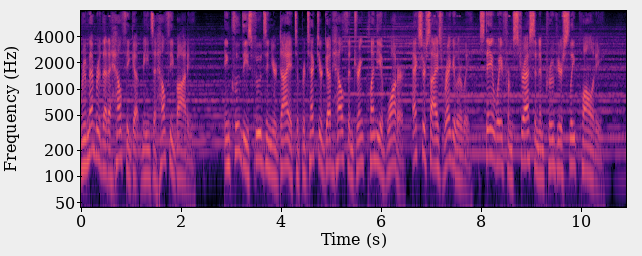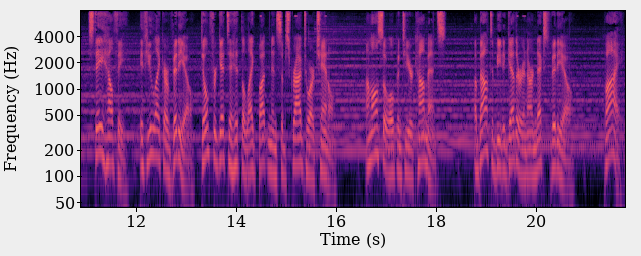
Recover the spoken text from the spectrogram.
Remember that a healthy gut means a healthy body. Include these foods in your diet to protect your gut health and drink plenty of water, exercise regularly, stay away from stress and improve your sleep quality. Stay healthy. If you like our video, don't forget to hit the like button and subscribe to our channel. I'm also open to your comments. About to be together in our next video. Bye.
